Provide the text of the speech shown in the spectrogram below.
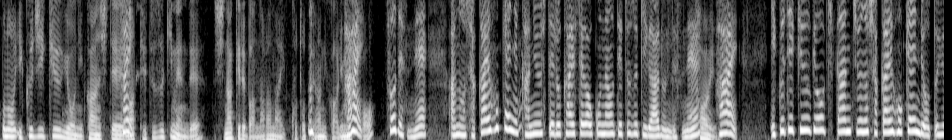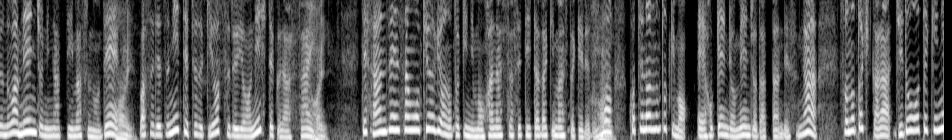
この育児休業に関して、はいまあ手続き面でしなければならないことって何かありますか？はい、そうですね。あの社会保険に加入している会社が行う手続きがあるんですね。はい育児休業期間中の社会保険料というのは免除になっていますので、はい忘れずに手続きをするようにしてください。はいで産前産後休業の時にもお話しさせていただきましたけれども、はい。こちらの時も、えー保険料免除だったんですがその時から自動的に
